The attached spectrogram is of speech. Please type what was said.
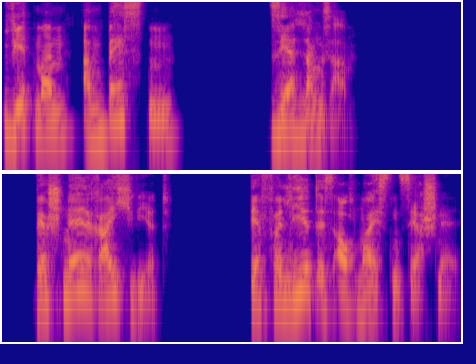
wird man am besten sehr langsam. Wer schnell reich wird, der verliert es auch meistens sehr schnell.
